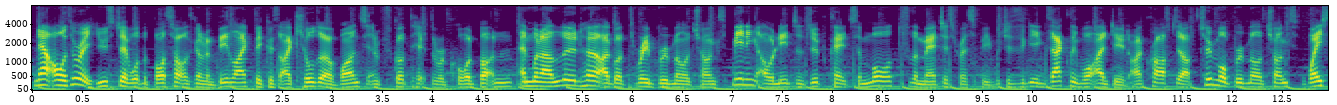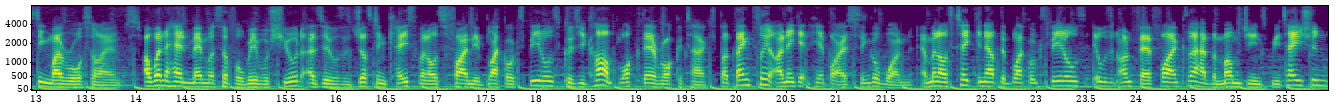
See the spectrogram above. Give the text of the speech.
Now I was already used to what the boss fight was going to be like because I killed her once and forgot to hit the record button. And when I lured her, I got 3 broodmother chunks, meaning I would need to duplicate some more for the mantis recipe, which is exactly what I did. I crafted up 2 more broodmother chunks, wasting my raw science. I went ahead and made myself a weevil shield as it was just in case when I was fighting the Black Ox beetles because you can't block their rock attacks, but thankfully I didn't get hit by a single one. And when I was taking out the Black Ox beetles, it was an unfair fight because I had the mum genes mutation,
